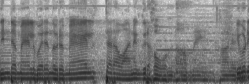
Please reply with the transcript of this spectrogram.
നിന്റെ മേൽ വരുന്ന ഒരു മേൽത്തരം അനുഗ്രഹം ആമേൻ. ഇവിടെ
